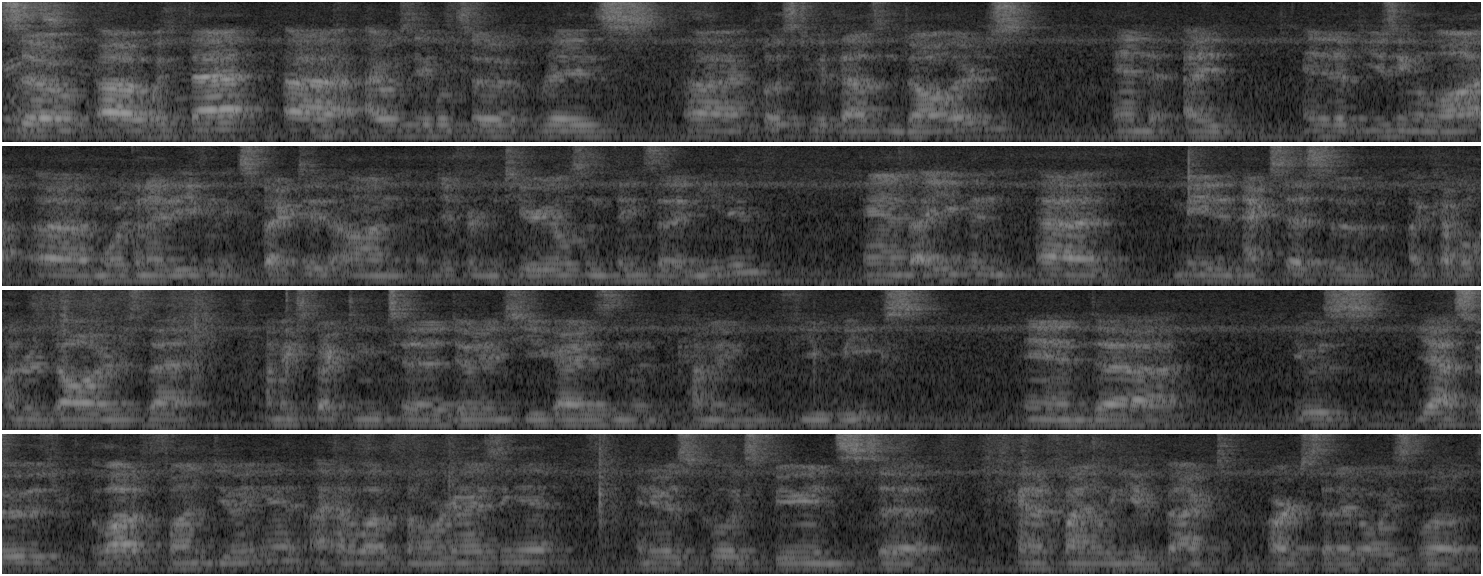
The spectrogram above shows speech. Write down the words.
So uh, with that, uh, I was able to raise uh, close to a thousand dollars, and I ended up using a lot uh, more than I'd even expected on different materials and things that I needed, and I even uh, made an excess of a couple hundred dollars that I'm expecting to donate to you guys in the coming few weeks. And uh, it was, yeah, so it was a lot of fun doing it. I had a lot of fun organizing it. And it was a cool experience to kind of finally give back to the parks that I've always loved.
